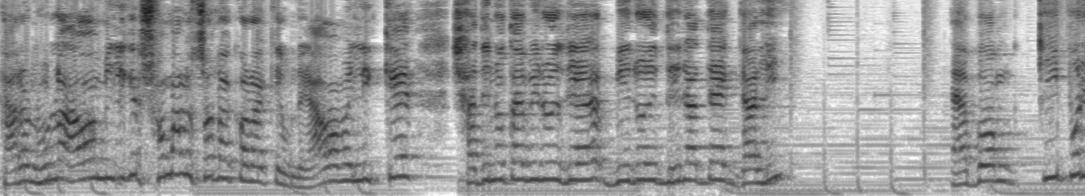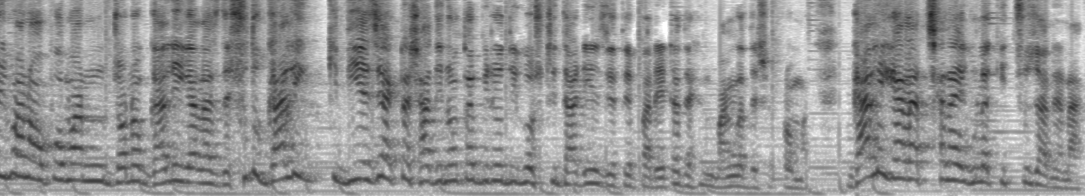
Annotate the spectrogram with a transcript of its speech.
কারণ হলো আওয়ামী লীগের সমালোচনা করা কেউ নেই। আওয়ামী লীগকে স্বাধীনতা বিরোধী বিরোধীরা দেয় গালি। এবং কি পরিমাণ অপমানজনক গালি গালাজ দেয়? শুধু গালি দিয়ে যে একটা স্বাধীনতা বিরোধী গোষ্ঠী দাঁড়িয়ে যেতে পারে, এটা দেখেন বাংলাদেশের প্রমাণ। গালি গালাজ ছাড়া এগুলা কিচ্ছু জানে না।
